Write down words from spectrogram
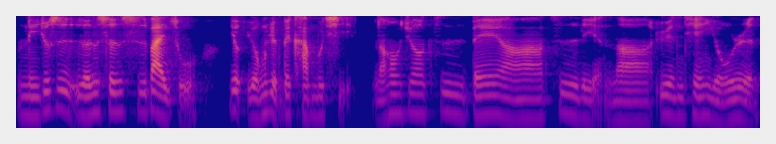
你就是人生失败组，又永远被看不起，然后就要自卑啊、自怜呐、怨天尤人。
